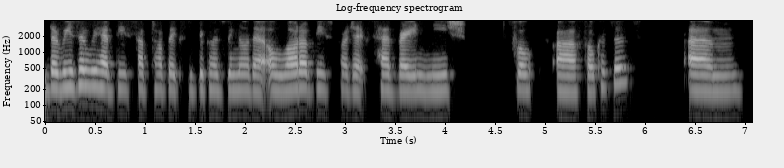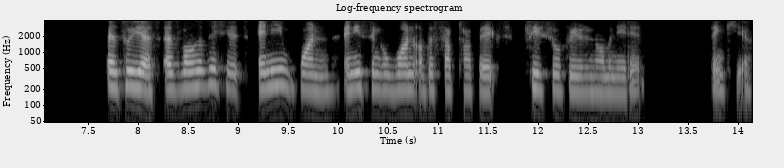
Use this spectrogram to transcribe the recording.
the reason we have these subtopics is because we know that a lot of these projects have very niche fo uh, focuses. Um, and so yes, as long as it hits any one, any single one of the subtopics, please feel free to nominate it. Thank you.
